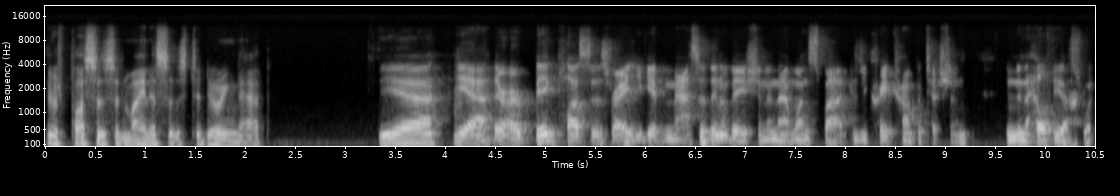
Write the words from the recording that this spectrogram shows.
there's pluses and minuses to doing that. Yeah, yeah, there are big pluses, right? You get massive innovation in that one spot because you create competition and in the healthiest yeah. way.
